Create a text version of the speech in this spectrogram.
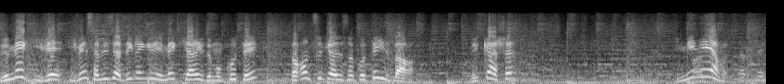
Le mec, il vient, il vient s'amuser à déglinguer les mecs qui arrivent de mon côté. Par contre, ceux qui arrivent de son côté, il se barre. Mais cache, hein. Il m'énerve. Pète.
